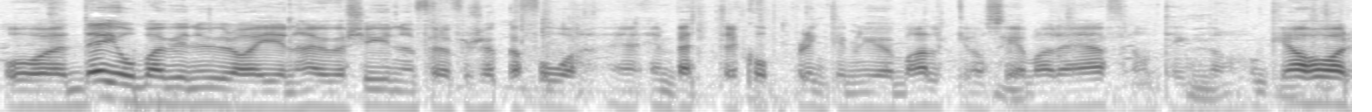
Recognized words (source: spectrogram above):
Och det jobbar vi nu då i den här översynen för att försöka få en- bättre koppling till miljöbalken och se vad det är för någonting. Då. Och jag har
